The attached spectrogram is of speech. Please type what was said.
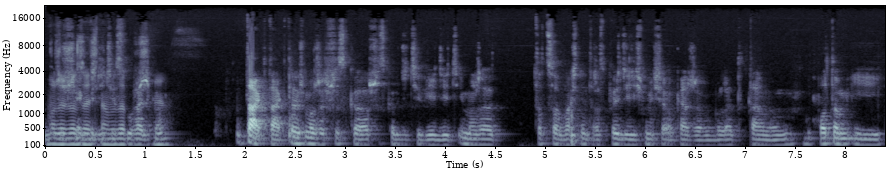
może rozdać nam. Tak, tak, to już może wszystko, wszystko będziecie wiedzieć i może to, co właśnie teraz powiedzieliśmy, się okaże w ogóle totalną głupotą i,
